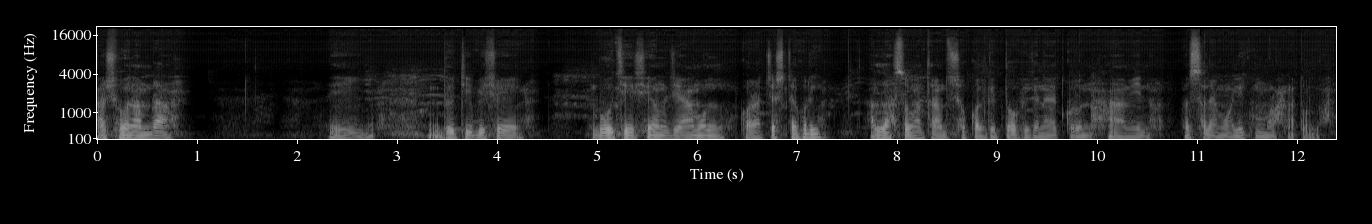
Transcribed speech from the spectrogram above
আসুন আমরা এই দুটি বিষয়ে বুঝি সে অনুযায়ী আমল করার চেষ্টা করি। আল্লাহ সুমাত আমাদের সকলকে তৌফিক নায়াত করুন। আমিন। আসসালামু আলাইকুম রহমতুল্লাহ।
